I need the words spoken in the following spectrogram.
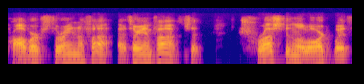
Proverbs 3 and, five, uh, 3 and 5 said, Trust in the Lord with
